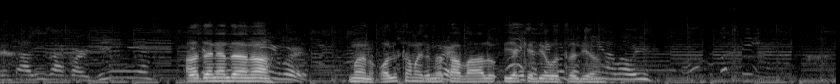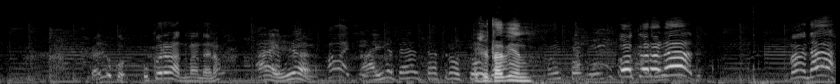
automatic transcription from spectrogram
Centraliza a cordinha. Ó a Dani andando, ó. Mano, olha o tamanho do meu cavalo e aquele outro ali, ó. Cadê o, co- o Coronado? Manda, não? Aí, ó. Aí até, até trotou. Acho que tá vindo. Ô, Coronado! Vai andar?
